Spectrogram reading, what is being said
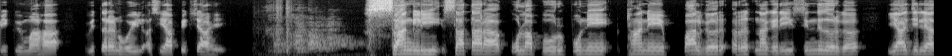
पीक विमा हा वितरण होईल अशी अपेक्षा आहे. सांगली सातारा कोल्हापूर पुणे ठाणे पालघर रत्नागिरी सिंधुदुर्ग या जिल्ह्यात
